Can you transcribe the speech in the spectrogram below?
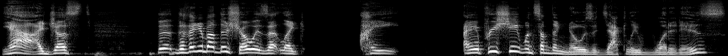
yeah i just the the thing about this show is that like i i appreciate when something knows exactly what it is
